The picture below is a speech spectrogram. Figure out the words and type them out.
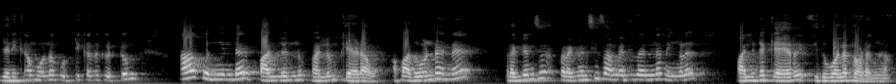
ജനിക്കാൻ പോകുന്ന കുട്ടിക്ക് അത് കിട്ടും. ആ കുഞ്ഞിന്റെ പല്ലിന് പല്ലും കേടാവും. അപ്പോൾ അതുകൊണ്ട് തന്നെ പ്രഗ്നൻസി പ്രഗ്നൻസി സമയത്ത് തന്നെ നിങ്ങൾ പല്ലിന്റെ കെയർ ഇതുപോലെ തുടങ്ങുക.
